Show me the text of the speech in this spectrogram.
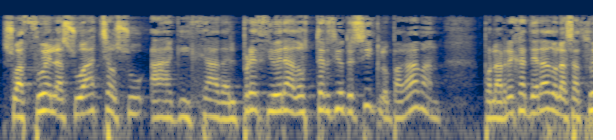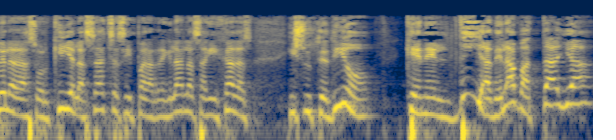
su azuela, su hacha o su aguijada. El precio era dos tercios de ciclo, pagaban por la reja de arado, las azuelas, las horquillas, las hachas y para arreglar las aguijadas. Y sucedió que en el día de la batalla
